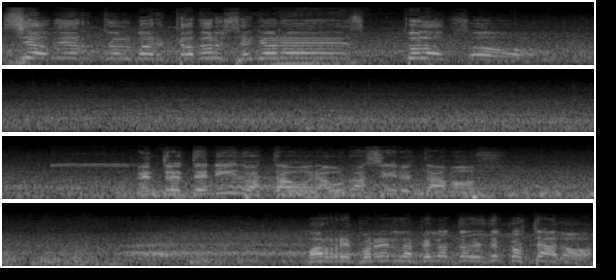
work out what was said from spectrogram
Se ha abierto el marcador, señores. ¡Goloso! Entretenido hasta ahora, 1 a 0 estamos. Va a reponer la pelota desde el costado.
